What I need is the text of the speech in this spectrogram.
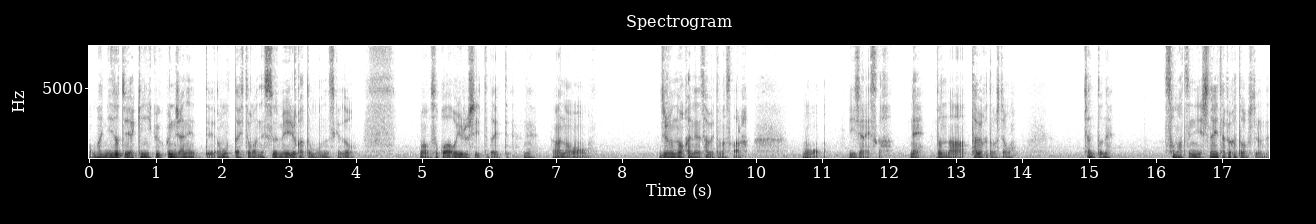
お前二度と焼肉食うんじゃねえって思った人がね、数名いるかと思うんですけど、まあそこはお許しいただいてね、あの、自分のお金で食べてますから、もういいじゃないですか。ね、どんな食べ方をしても。ちゃんとね、粗末にしない食べ方をしてるんで。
